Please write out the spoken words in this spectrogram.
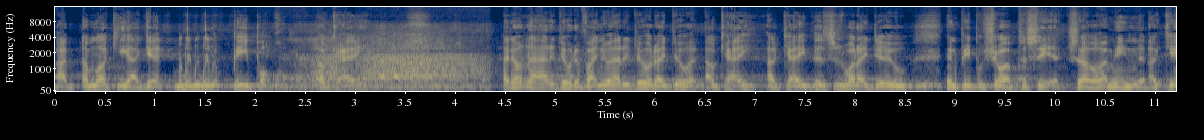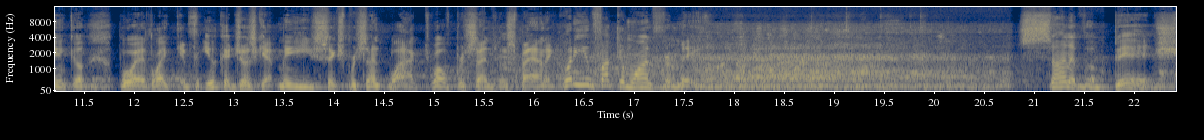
I'm lucky. I get people. Okay." I don't know how to do it. If I knew how to do it, I'd do it. Okay, okay. This is what I do, and people show up to see it. So I mean, I can't go. Boy, I'd like if you could just get me six percent black, twelve percent Hispanic. What do you fucking want from me? Son of a bitch.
